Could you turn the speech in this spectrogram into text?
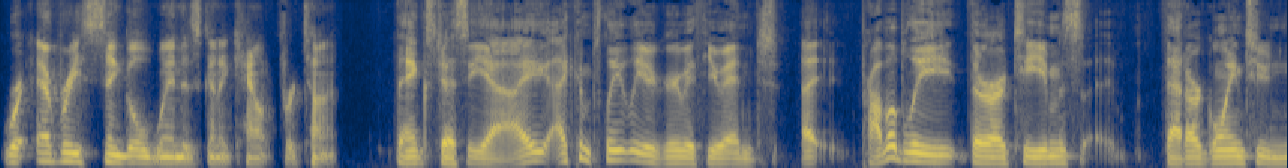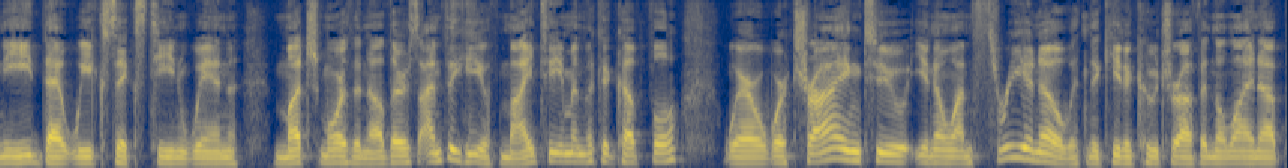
where every single win is going to count for ton. Thanks, Jesse. Yeah, I, I completely agree with you. And uh, probably there are teams that are going to need that week 16 win much more than others. I'm thinking of my team in the Cupful where we're trying to, you know, I'm 3 and 0 with Nikita Kucherov in the lineup.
